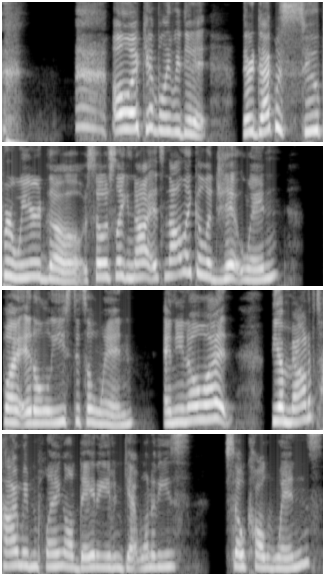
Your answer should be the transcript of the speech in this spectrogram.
oh, I can't believe we did it. Their deck was super weird though. So it's like not it's not like a legit win but at least it's a win. And you know what? The amount of time we've been playing all day to even get one of these so-called wins,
